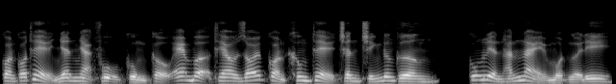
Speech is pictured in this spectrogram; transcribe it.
còn có thể nhân nhạc phụ cùng cậu em vợ theo dõi còn không thể chân chính đương cương, cũng liền hắn này một người đi.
